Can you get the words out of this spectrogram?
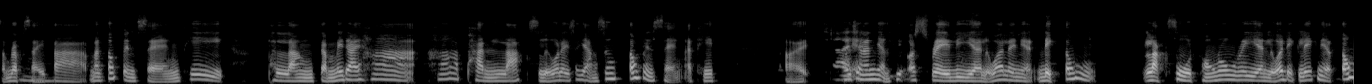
สำหรับสายตา มันต้องเป็นแสงที่พลังจำไม่ได้ห้าห้าพันลักซ์หรือว่าอะไรสักอย่างซึ่งต้องเป็นแสงอาทิตย์เอ่อใช่เพราะฉะนั้นอย่างที่ออสเตรเลียหรือว่าอะไรเนี่ยเด็กต้องหลักสูตรของโรงเรียน หรือว่าเด็กเล็กเนี่ยต้อง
